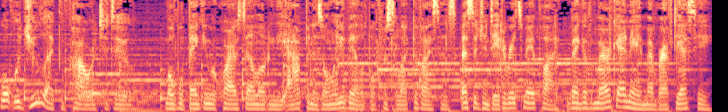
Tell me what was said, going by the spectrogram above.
What would you like the power to do? Mobile banking requires downloading the app and is only available for select devices. Message and data rates may apply. Bank of America and a member FDIC.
